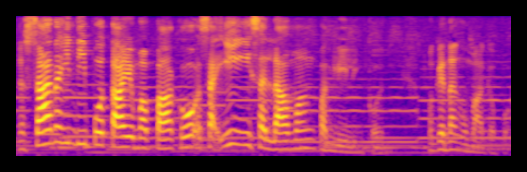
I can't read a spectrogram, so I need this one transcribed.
na sana hindi po tayo mapako sa iisa lamang paglilingkod. Magandang umaga po.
